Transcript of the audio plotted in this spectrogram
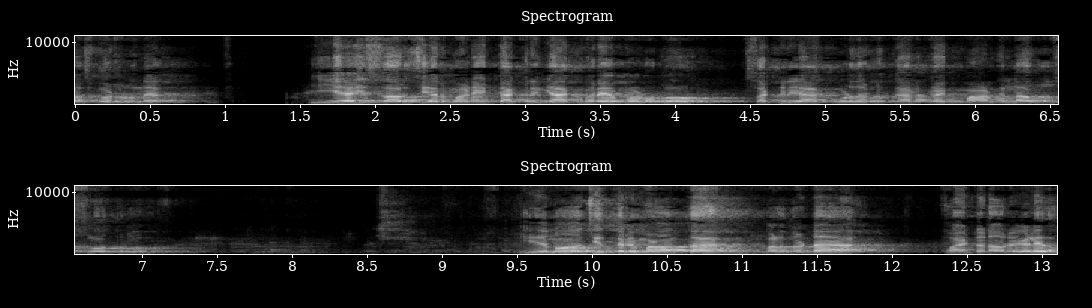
ಬಸ್ಕೋಡ್ರದೇ ಈ ಐದು ಸಾವಿರ ಸೇರ್ ಮಾಡಿ ಫ್ಯಾಕ್ಟ್ರಿಗೆ ಯಾಕೆ ಬರೆಯ ಮಾಡೋದು? ಸಕ್ರಿ ಯಾಕೆ ಕೊಡೋದನ್ನು ಕಾರಣಕ್ಕಾಗಿ ಮಾಡ್ದಿಲ್ಲ, ಅವರು ಸೋತರು. ಏನೋ ಚಿಂತನೆ ಮಾಡುವಂತ ಬಹಳ ದೊಡ್ಡ ಪಾಯಿಂಟ್ ಅವ್ರು ಹೇಳಿದ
